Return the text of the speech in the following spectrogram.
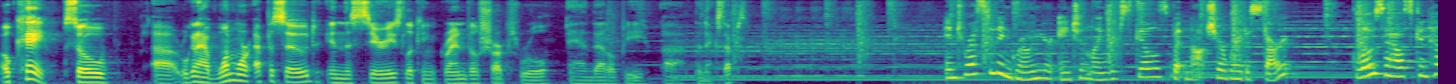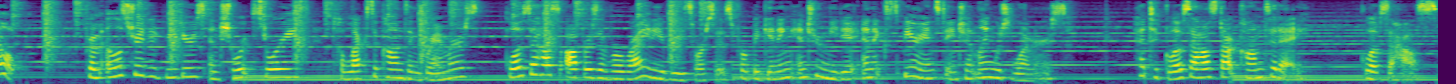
Okay, so uh, we're going to have one more episode in this series looking at Granville Sharp's rule, and that'll be uh, the next episode. Interested in growing your ancient language skills but not sure where to start? Glossa House can help. From illustrated readers and short stories to lexicons and grammars, Glossa House offers a variety of resources for beginning, intermediate, and experienced ancient language learners. Head to glossahouse.com today. Glossa House,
